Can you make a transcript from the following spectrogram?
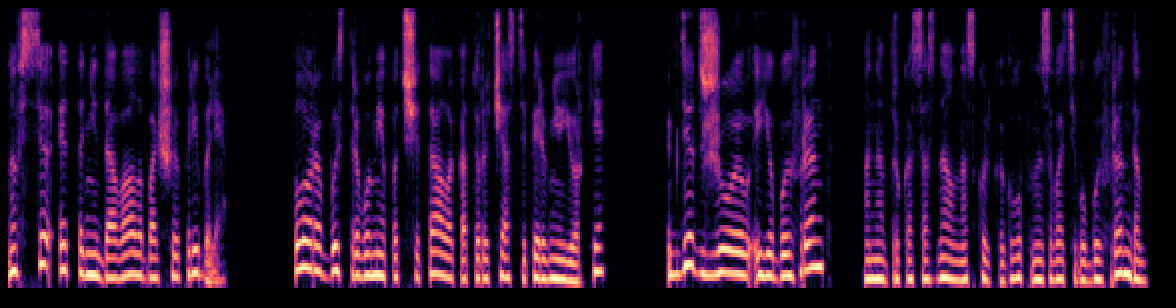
Но все это не давало большой прибыли. Флора быстро в уме подсчитала, который час теперь в Нью-Йорке, где Джоэл, ее бойфренд, она вдруг осознала, насколько глупо называть его бойфрендом,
